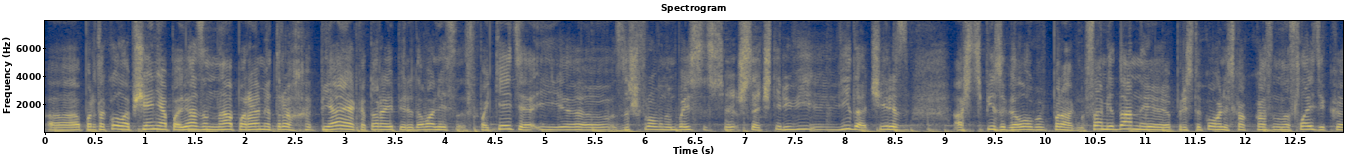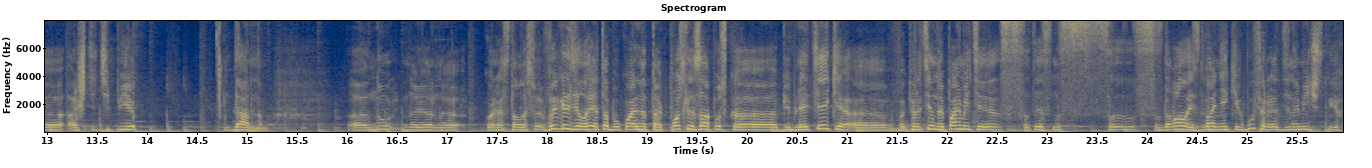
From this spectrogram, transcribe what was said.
протокол общения повязан на параметрах PI, которые передавались в пакете и э, зашифрованном base64 вида через HTTP заголовок прагма. Сами данные пристыковывались, как указано на слайде, к HTTP данным. Э, ну, наверное, Коля осталось. Выглядело это буквально так. После запуска э, библиотеки э, в оперативной памяти, соответственно, создавалось два неких буфера динамических,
